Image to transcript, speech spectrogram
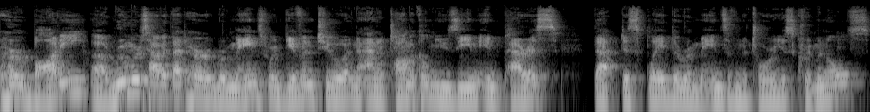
her body, uh, rumors have it that her remains were given to an anatomical museum in Paris that displayed the remains of notorious criminals,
